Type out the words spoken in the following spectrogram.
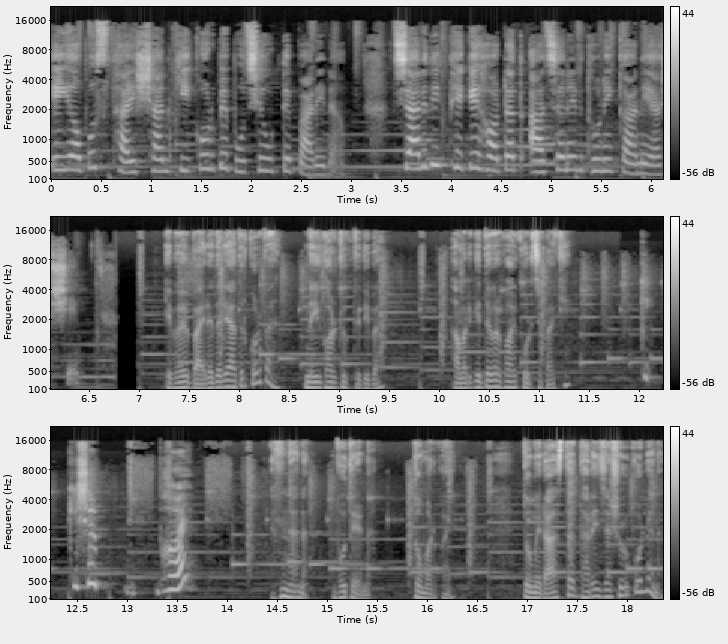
এই অবস্থায় শান কি করবে বুঝে উঠতে পারে না। চারিদিক থেকে হঠাৎ আচানের ধ্বনি কানে আসে। এভাবে বাইরে দাঁড়িয়ে আদর করবা? না এই ঘরে ঢুকতে দিবা? আমার কিন্তু এবার ভয় করছে পাখি। কিসের ভয়? না না ভূতের না তোমার ভয়। তুমি রাস্তার ধারে যা শুরু করলে না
